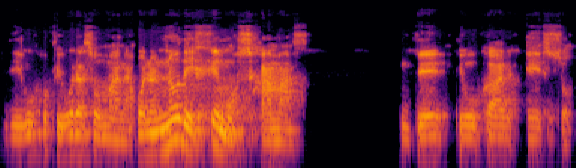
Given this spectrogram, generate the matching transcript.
dibujo figuras humanas. Bueno, no dejemos jamás de dibujar eso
